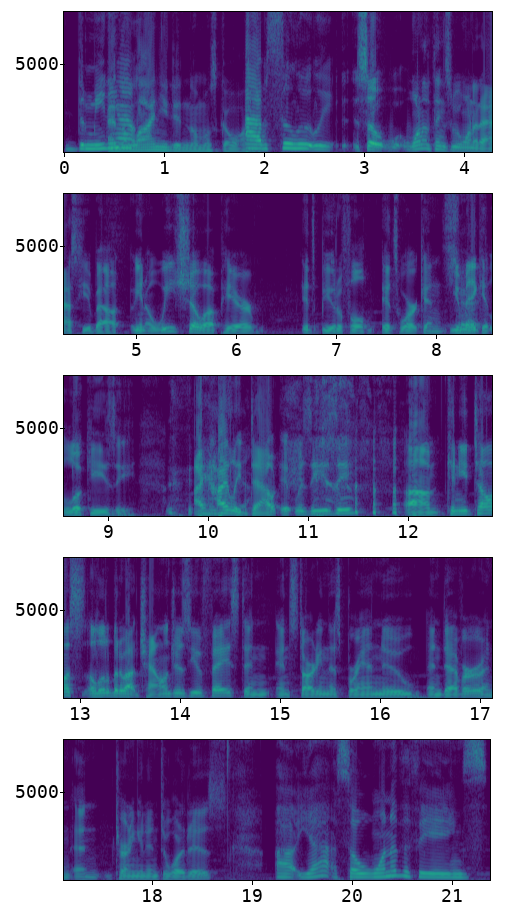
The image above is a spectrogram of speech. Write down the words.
The meeting. and the I- line you didn't almost go on. Absolutely. So w- one of the things we wanted to ask you about, you know, we show up here. It's beautiful. It's working. You make it look easy. I highly doubt it was easy. um, can you tell us a little bit about challenges you faced in, in starting this brand new endeavor and, and turning it into what it is? Uh, yeah. So one of the things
